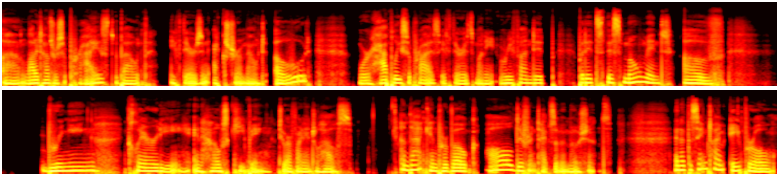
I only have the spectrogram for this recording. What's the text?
a lot of times we're surprised about if there's an extra amount owed. We're happily surprised if there is money refunded but it's this moment of bringing clarity and housekeeping to our financial house. And that can provoke all different types of emotions. And at the same time, April,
